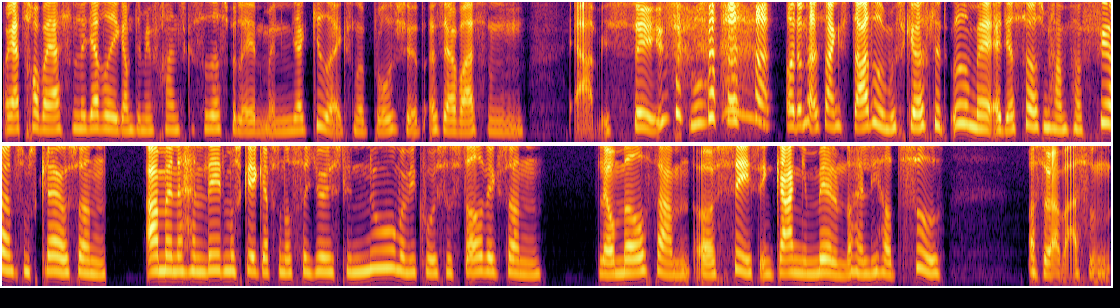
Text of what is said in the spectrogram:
Og jeg tror bare, jeg er sådan lidt, jeg ved ikke, om det er min franske side at spille ind, men jeg gider ikke sådan noget bullshit. Altså, jeg er bare sådan, ja, vi ses. og den her sang startede måske også lidt ud med, at jeg så som ham her fyren, som skrev sådan, ah, men han ledte måske ikke efter noget seriøst lige nu, men vi kunne så stadigvæk sådan lave mad sammen og ses en gang imellem, når han lige havde tid. Og så er jeg bare sådan,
